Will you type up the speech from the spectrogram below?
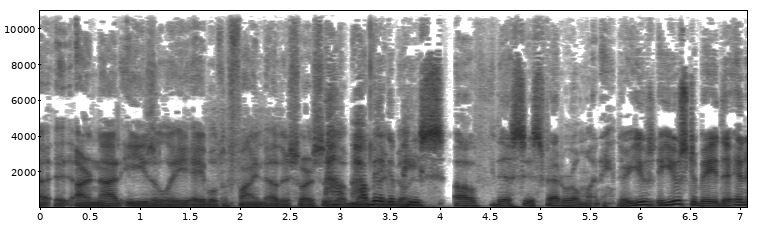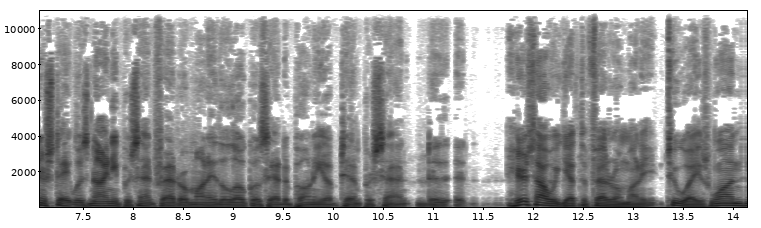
uh, are not easily able to find other sources how, of How big a piece of this is federal money? There used, it used to be the interstate was 90% federal money. The locals had to pony up 10%. Here's how we get the federal money two ways. One,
